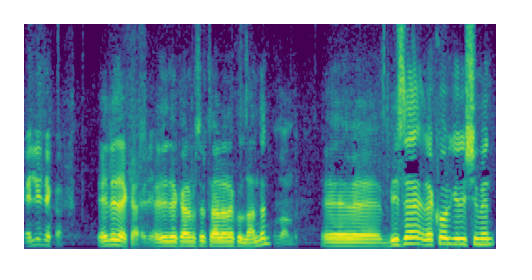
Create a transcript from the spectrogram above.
50 dekar 50 dekar. 50. 50 dekar mısır tarlana kullandın. kullandık. Ee, bize rekor gelişimin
